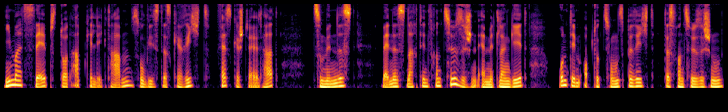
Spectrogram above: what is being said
niemals selbst dort abgelegt haben, so wie es das Gericht festgestellt hat, zumindest wenn es nach den französischen Ermittlern geht und dem Obduktionsbericht des französischen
